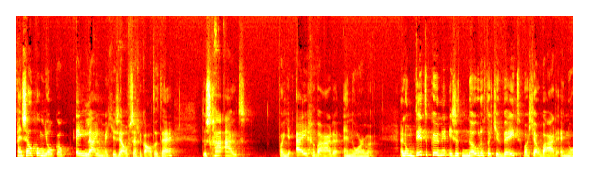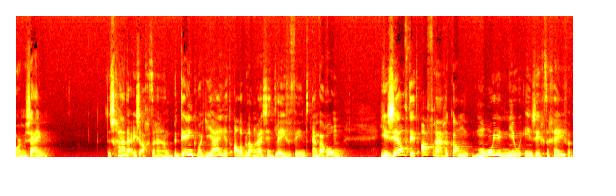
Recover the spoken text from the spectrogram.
En zo kom je ook op één lijn met jezelf, zeg ik altijd. Hè? Dus ga uit van je eigen waarden en normen. En om dit te kunnen is het nodig dat je weet wat jouw waarden en normen zijn. Dus ga daar eens achteraan. Bedenk wat jij het allerbelangrijkste in het leven vindt en waarom. Jezelf dit afvragen kan mooie nieuwe inzichten geven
